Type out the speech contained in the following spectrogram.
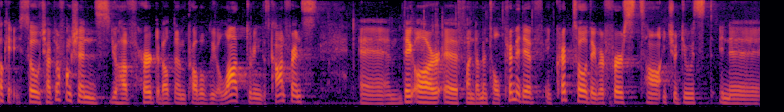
Okay, so trapdoor functions, you have heard about them probably a lot during this conference. Um, they are a fundamental primitive in crypto. They were first introduced in a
